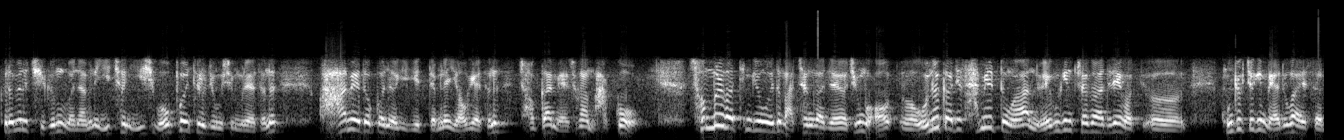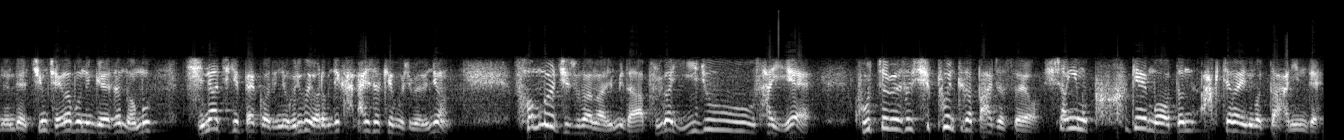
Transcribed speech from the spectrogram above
그러면 지금은 뭐냐면 2025포인트를 중심으로 해서는 과매도권역이기 때문에 여기에서는 저가 매수가 맞고 선물 같은 경우에도 마찬가지예요. 지금 어, 어, 오늘까지 3일 동안 외국인 투자가들의 어, 어, 공격적인 매도가 있었는데 지금 제가 보는 게에서 너무 지나치게 뺐거든요. 그리고 여러분들이 가만히 생각해 보시면은요. 선물 지수가 말입니다. 불과 2주 사이에 고점에서 10포인트가 빠졌어요. 시장이 뭐 크게 뭐 어떤 악재가 있는 것도 아닌데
